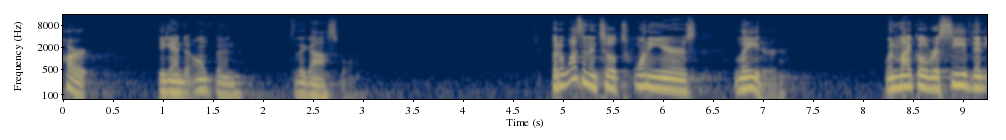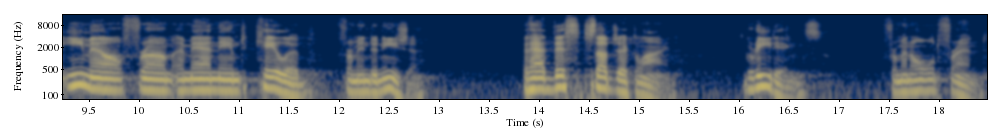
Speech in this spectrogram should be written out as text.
heart began to open to the gospel. But it wasn't until 20 years later when Michael received an email from a man named Caleb from Indonesia that had this subject line Greetings from an old friend.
